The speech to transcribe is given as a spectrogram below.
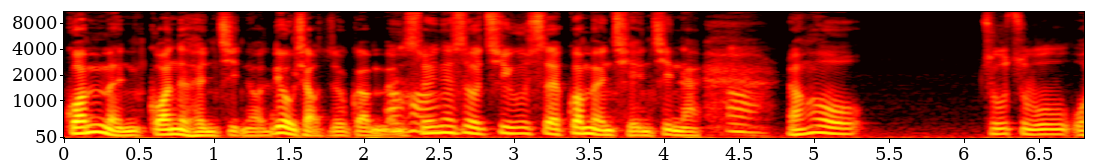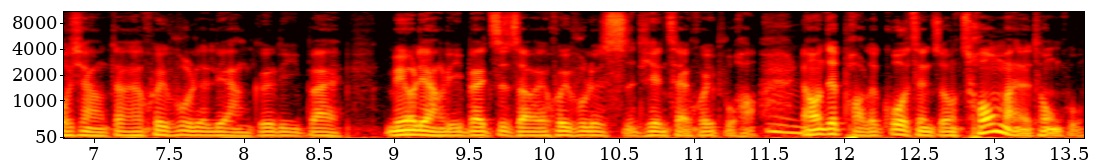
关门关得很紧哦，六小时就关门，所以那时候几乎是在关门前进来。然后足足我想大概恢复了两个礼拜，没有两个礼拜，至少也恢复了十天才恢复好。然后在跑的过程中充满了痛苦，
